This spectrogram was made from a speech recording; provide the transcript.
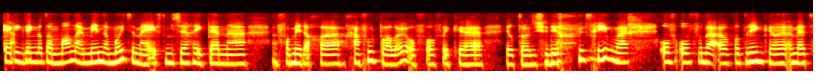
Kijk, ja. ik denk dat een man er minder moeite mee heeft om te zeggen: Ik ben uh, vanmiddag uh, gaan voetballen. Of, of ik, uh, heel traditioneel misschien, maar. Of, of, nou, of wat drinken met,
